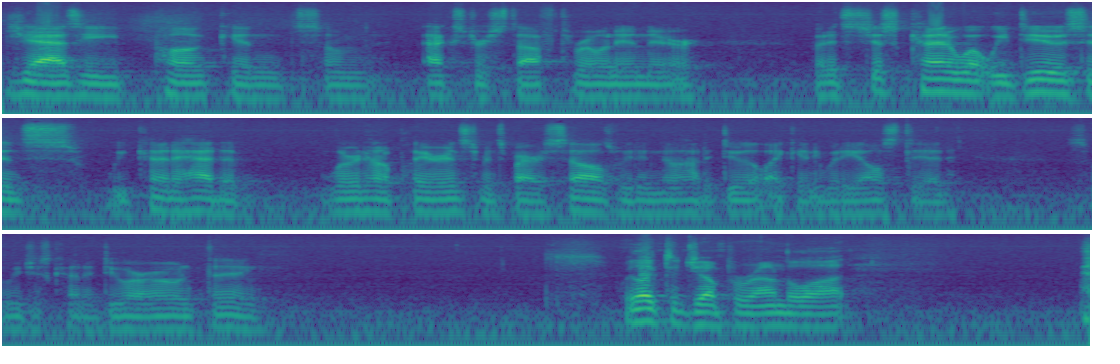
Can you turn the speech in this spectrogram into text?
jazzy punk and some extra stuff thrown in there. But it's just kind of what we do since we kind of had to learn how to play our instruments by ourselves. We didn't know how to do it like anybody else did. So we just kind of do our own thing. We like to jump around a lot.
